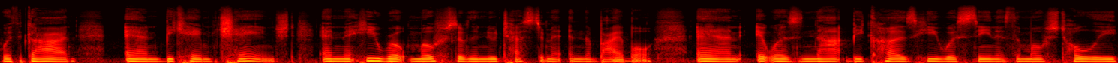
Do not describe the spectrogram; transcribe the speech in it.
with God and became changed. And he wrote most of the New Testament in the Bible. And it was not because he was seen as the most holy,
